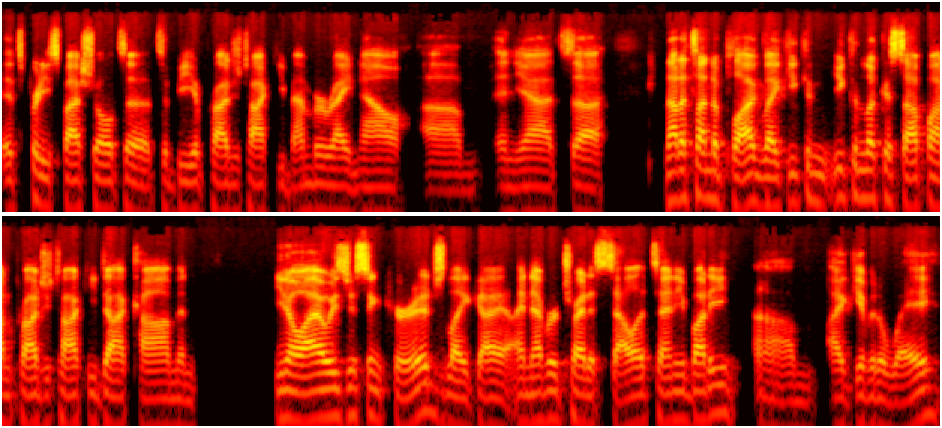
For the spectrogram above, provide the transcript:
it's pretty special to to be a Project Hockey member right now. Um, and yeah, it's uh, not a ton to plug. Like you can you can look us up on projecthockey.com and you know I always just encourage like I I never try to sell it to anybody. Um, I give it away.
